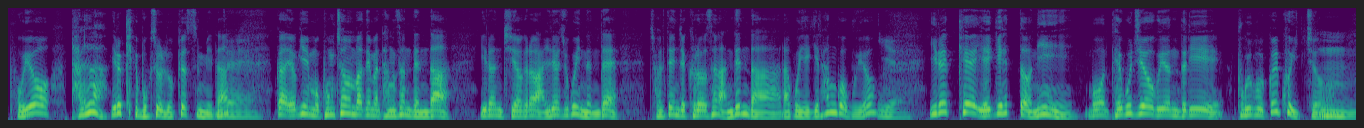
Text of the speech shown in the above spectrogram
보여달라 이렇게 목소리를 높였습니다. 네. 그러니까 여기 뭐 공천만 받으면 당선된다 이런 지역이라고 알려주고 있는데 절대 이제 그러서는 안 된다라고 얘기를 한 거고요. 예. 이렇게 얘기했더니 뭐 대구 지역 의원들이 부글부글 끓고 있죠. 음.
